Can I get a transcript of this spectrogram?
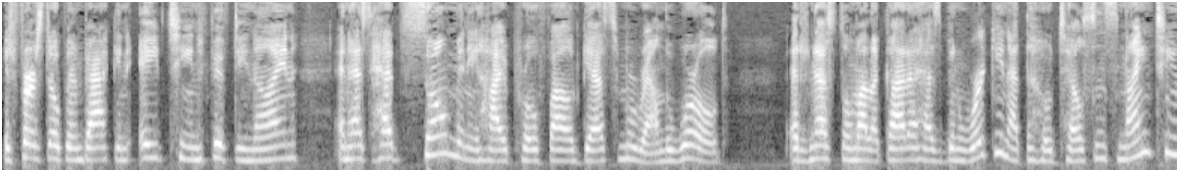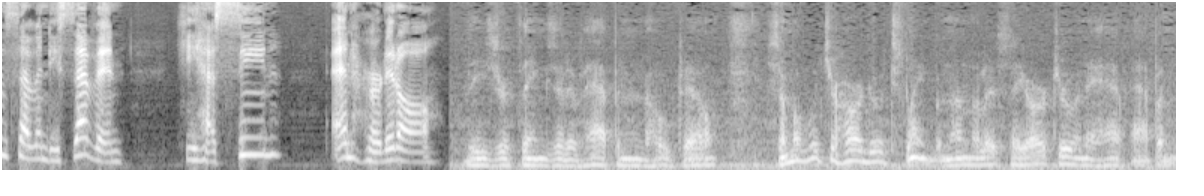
It first opened back in 1859 and has had so many high-profile guests from around the world. Ernesto Malacara has been working at the hotel since 1977. He has seen and heard it all. These are things that have happened in the hotel, some of which are hard to explain, but nonetheless they are true and they have happened.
